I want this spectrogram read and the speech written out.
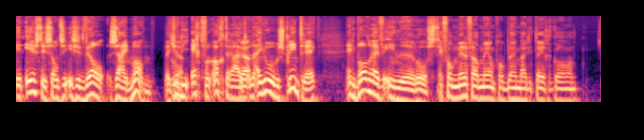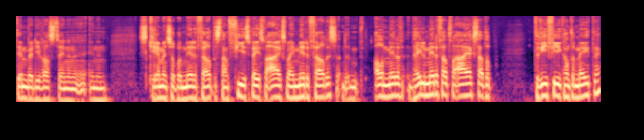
in eerste instantie is het wel zijn man. Weet je, Ja. die echt van achteruit Ja. een enorme sprint trekt. En die bal er even in eh, rost. Ik vond het middenveld meer een probleem bij die tegengoal. Want Timber die was in een, in een scrimmage op het middenveld. Er staan vier spelers van Ajax bij middenvelders. De, alle midden, het hele middenveld van Ajax staat op drie vierkante meter.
